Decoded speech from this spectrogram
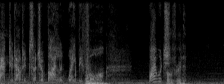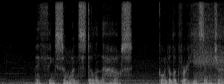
acted out in such a violent way before. Why would she? Alfred, I think someone's still in the house. Going to look for a heat signature.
